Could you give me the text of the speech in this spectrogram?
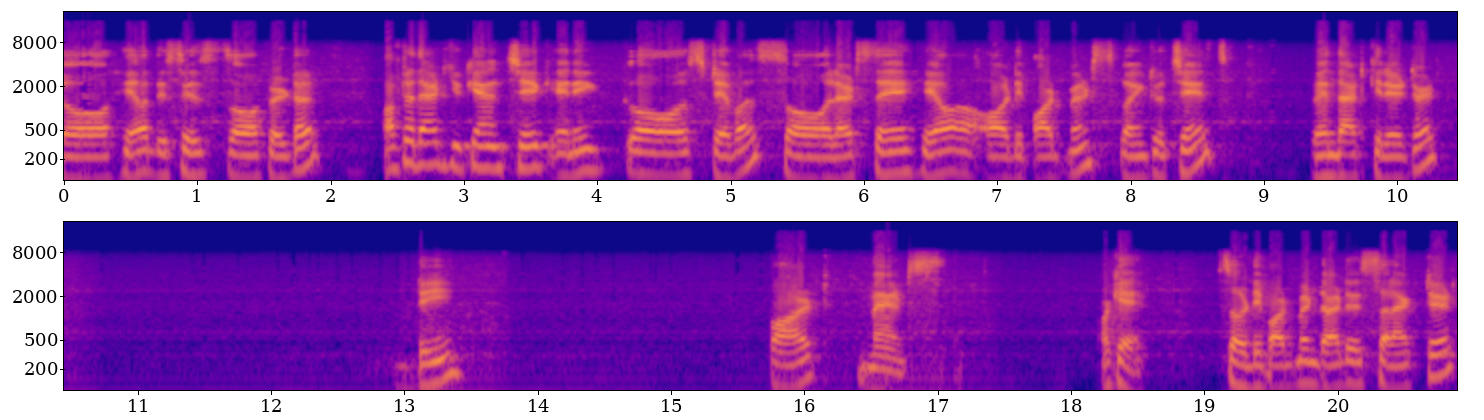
uh, here this is uh, filter. After that you can check any uh, tables. So let's say here our departments going to change when that created. D. Part ments okay so department that is selected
